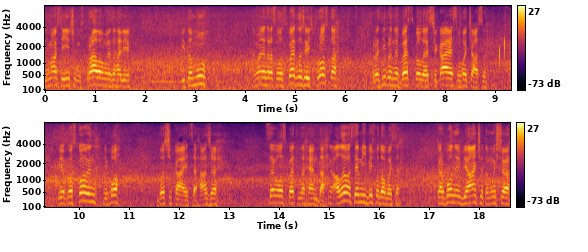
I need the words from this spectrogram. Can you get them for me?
займався іншими справами взагалі. І тому у мене зараз велосипед лежить просто розібраний без колес, чекає свого часу. І обов'язково він його дочекається, адже це велосипед легенда. Але ось це мені більш подобається. Карбонові біанчі, тому що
